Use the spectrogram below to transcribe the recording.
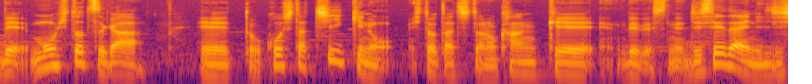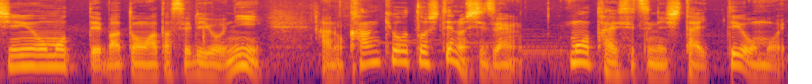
でもう一つが、えー、とこうした地域の人たちとの関係でですね次世代に自信を持ってバトンを渡せるようにあの環境としての自然も大切にしたいっていう思い。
